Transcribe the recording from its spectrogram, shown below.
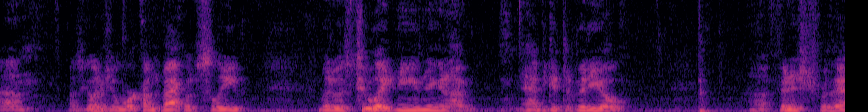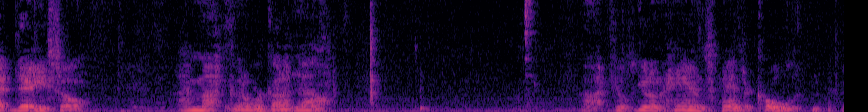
Um, I was going to work on the back of the sleeve, but it was too late in the evening and I had to get the video uh, finished for that day, so I'm uh, going to work on it now. Oh, it feels good on the hands. Hands are cold.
